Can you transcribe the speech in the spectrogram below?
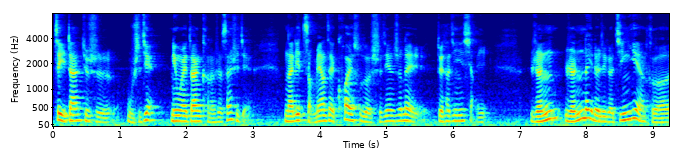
这一单就是五十件，另外一单可能是三十件。那你怎么样在快速的时间之内对它进行响应？人人类的这个经验和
